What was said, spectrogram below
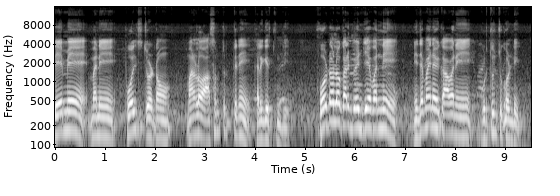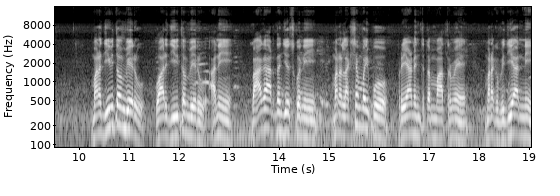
లేమేమని పోల్చి చూడటం మనలో అసంతృప్తిని కలిగిస్తుంది. ఫోటోలో కనిపించేవన్నీ నిజమైనవి కావని గుర్తుంచుకోండి. మన జీవితం వేరు వారి జీవితం వేరు అని బాగా అర్థం చేసుకొని మన లక్ష్యం వైపు ప్రయాణించటం మాత్రమే మనకు విజయాన్ని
